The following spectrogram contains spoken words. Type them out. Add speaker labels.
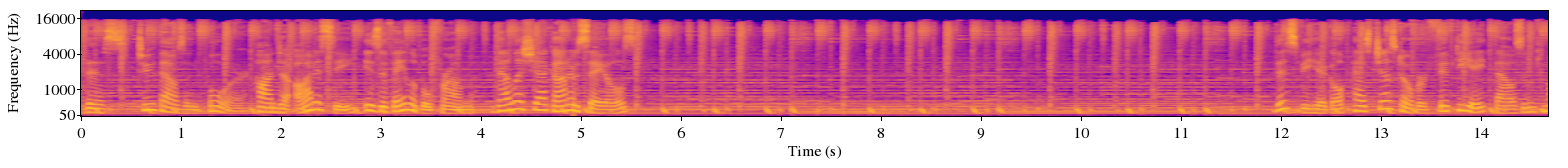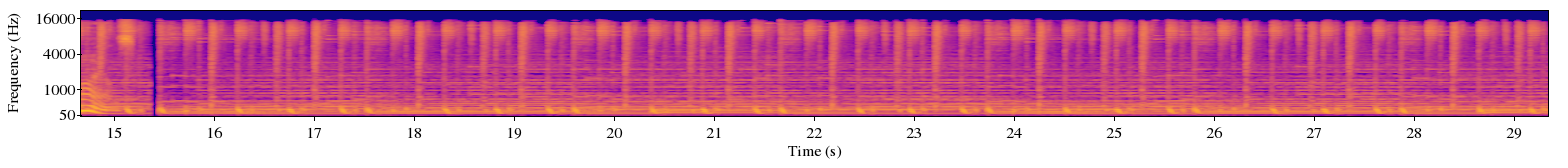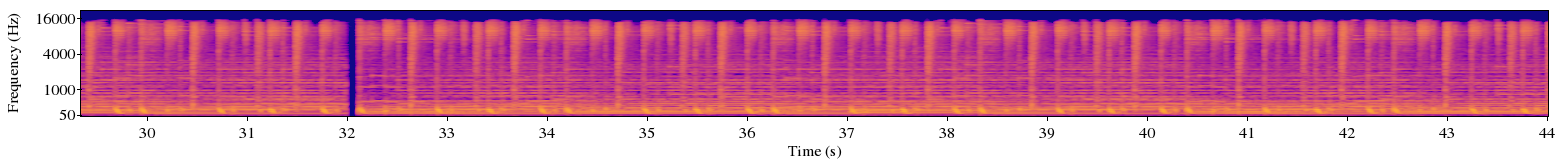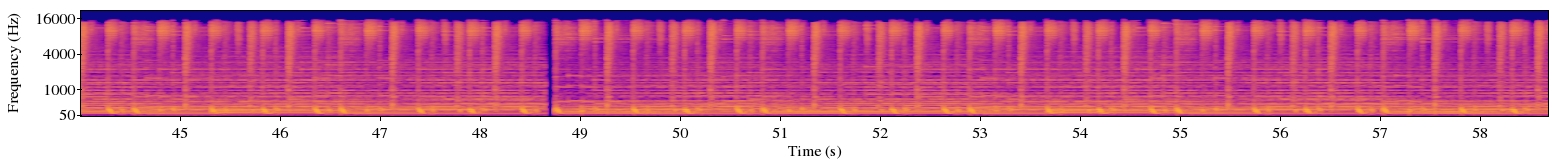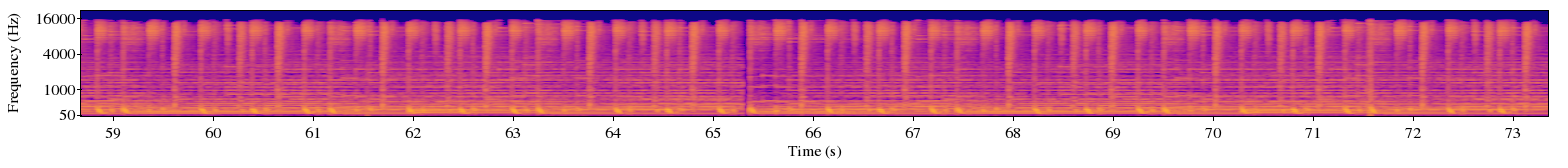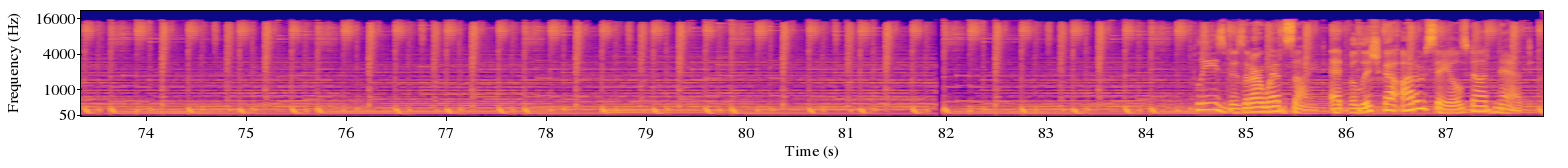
Speaker 1: This 2004 Honda Odyssey is available from Velishek Auto Sales. This vehicle has just over 58,000 miles. Please visit our website at velishekautosales.net.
